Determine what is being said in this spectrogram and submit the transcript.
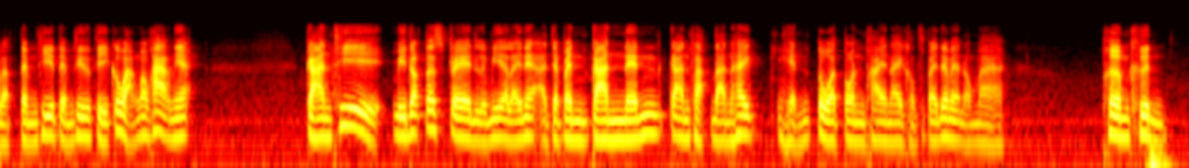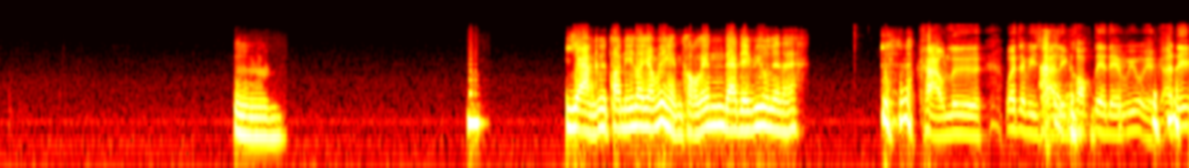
แบบเต็มที่เต็มที่สักทีก็หวังว่าภาคเนี้ยการที่มี Doctor Strange หรือมีอะไรเนี่ย อาจจะเป็นการเน้นการผลักดันให้เห็นตัวตนภายในของสไปเดอร์แมนออกมา เพิ่มขึ้น อืมอีกอย่างคือตอนนี้เรายังไม่เห็นของเล่น Daredevil เลยนะ ข่าวลือว่าจะมี Charlie Cox Daredevil อีก อันนี้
